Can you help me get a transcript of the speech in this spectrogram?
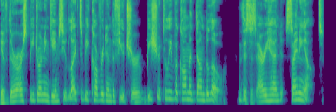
If there are speedrunning games you'd like to be covered in the future, be sure to leave a comment down below. This is Arihead, signing out.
